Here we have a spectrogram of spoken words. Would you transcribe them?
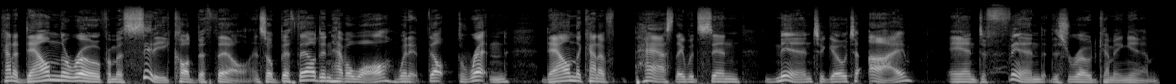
kind of down the road from a city called Bethel. And so Bethel didn't have a wall. When it felt threatened, down the kind of pass, they would send men to go to Ai and defend this road coming in.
